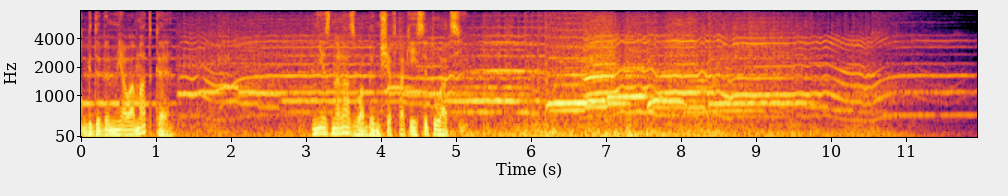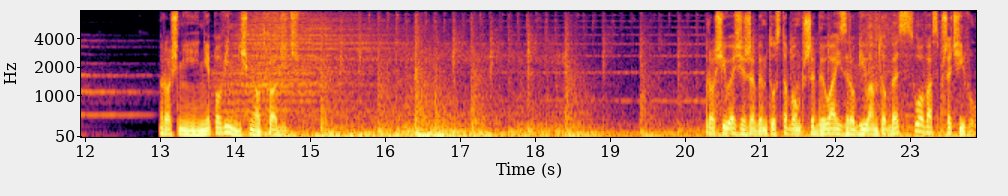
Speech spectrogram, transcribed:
Gdybym miała matkę, nie znalazłabym się w takiej sytuacji. Rośni, nie powinniśmy odchodzić. Prosiłeś, żebym tu z tobą przybyła i zrobiłam to bez słowa sprzeciwu.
